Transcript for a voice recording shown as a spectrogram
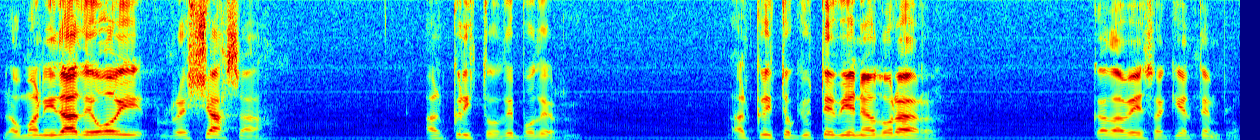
La humanidad de hoy rechaza al Cristo de poder al Cristo que usted viene a adorar cada vez aquí al templo.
